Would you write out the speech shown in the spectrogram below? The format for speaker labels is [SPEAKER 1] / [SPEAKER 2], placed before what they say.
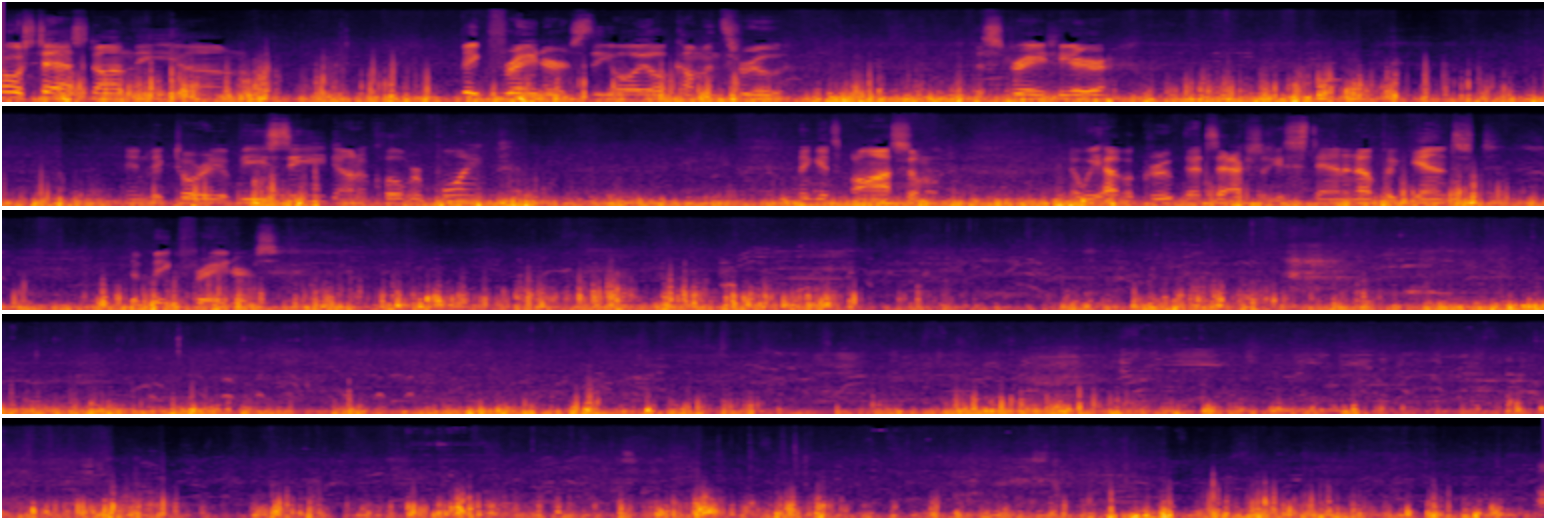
[SPEAKER 1] protest on the um, big freighters, the oil coming through the strait here in Victoria, BC, down at Clover Point. I think it's awesome that we have a group that's actually standing up against the big freighters.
